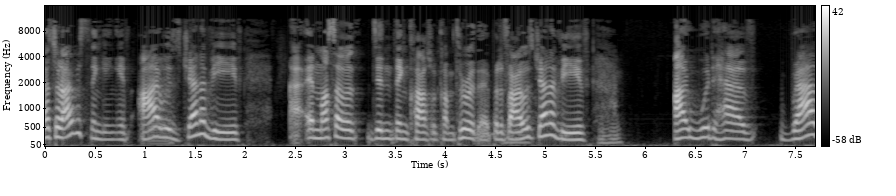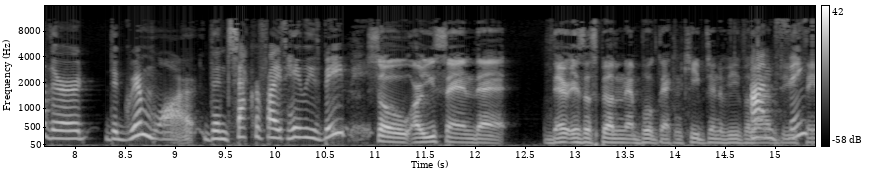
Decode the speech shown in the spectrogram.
that's what I was thinking. If I was Genevieve, uh, unless I was, didn't think Klaus would come through with it, but if Mm-hmm. I was Genevieve, I would have rather the grimoire than sacrifice Hayley's baby. so, are you saying that there is a spell in that book that can keep Genevieve alive? I'm Do thinking,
